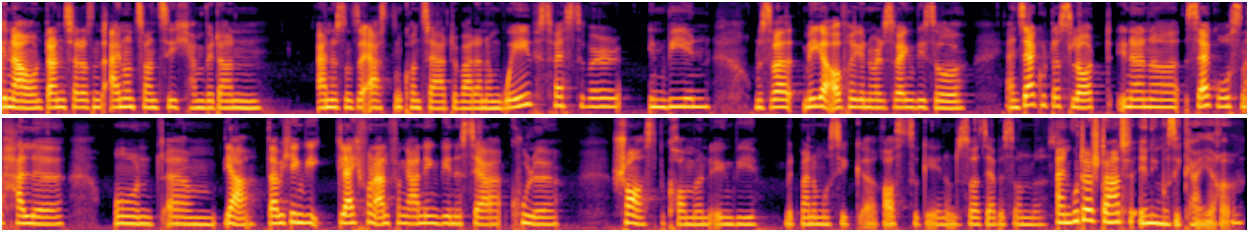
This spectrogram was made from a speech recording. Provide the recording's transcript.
genau, und dann 2021 haben wir dann, eines unserer ersten Konzerte war dann am Waves Festival in Wien. Und es war mega aufregend, weil es war irgendwie so ein sehr guter Slot in einer sehr großen Halle. Und ähm, ja, da habe ich irgendwie gleich von Anfang an irgendwie eine sehr coole Chance bekommen, irgendwie mit meiner Musik äh, rauszugehen. Und es war sehr besonders. Ein guter Start in die Musikkarriere.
